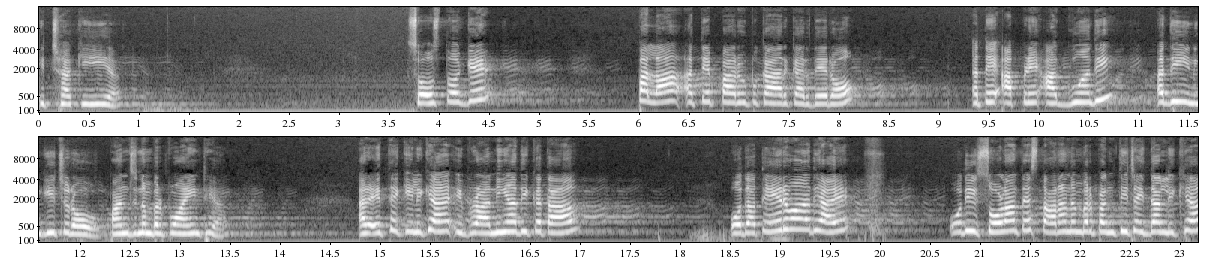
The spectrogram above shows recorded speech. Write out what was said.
ਇੱਛਾ ਕੀ ਆ। ਸੋ ਉਸ ਤੋਂ ਅੱਗੇ ਭਲਾ ਅਤੇ ਪਰਉਪਕਾਰ ਕਰਦੇ ਰਹੋ ਅਤੇ ਆਪਣੇ ਆਗੂਆਂ ਦੀ ਅਧੀਨਗੀ ਚ ਰਹੋ, ਪੰਜ ਨੰਬਰ ਪੁਆਇੰਟ ਆ। ਅਰੇ ਇੱਥੇ ਕੀ ਲਿਖਿਆ ਹੈ? ਇਬਰਾਨੀਆਂ ਦੀ ਕਿਤਾਬ, ਉਹਦਾ 13ਵਾਂ ਅਧਿਆਏ ਉਹਦੀ 16 ਤੇ 17 ਨੰਬਰ ਪੰਕਤੀ ਚ ਇਦਾਂ ਲਿਖਿਆ,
